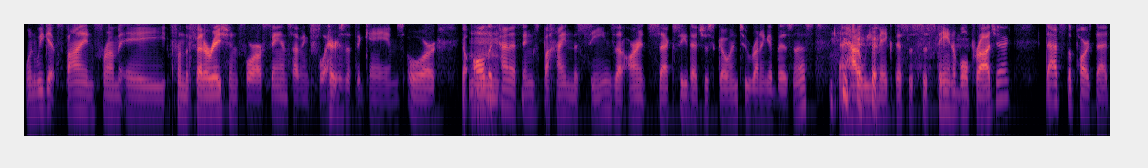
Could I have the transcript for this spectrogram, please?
when we get fined from a from the federation for our fans having flares at the games or you know, all the mm. kind of things behind the scenes that aren't sexy that just go into running a business and how do we make this a sustainable project that's the part that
